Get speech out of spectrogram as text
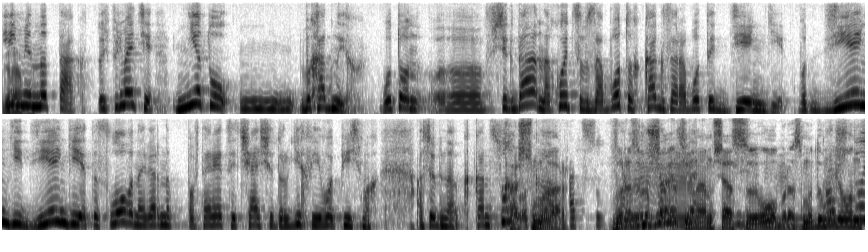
именно так. То есть, понимаете, нету выходных. Вот он э, всегда находится в заботах, как заработать деньги. Вот деньги, деньги, это слово, наверное, повторяется чаще других в его письмах. Особенно к концу, Кошмар. к отцу. Вы разрушаете ну, нам сейчас образ. Мы думали, А он, он,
